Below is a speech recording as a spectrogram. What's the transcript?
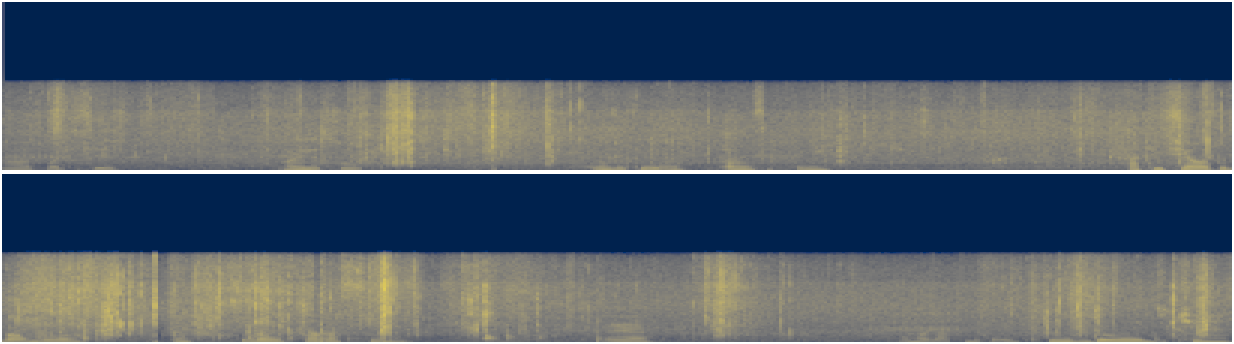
Ah, pode ser. Ah, hum. ele é solto. Mas aqui não. Ah, esse aqui também. Aqui tinha outro bambu, ó. Esse bambu tava assim. É. Vamos olhar aqui, tá aí? Que doido, Thiago.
